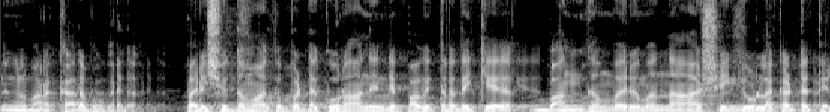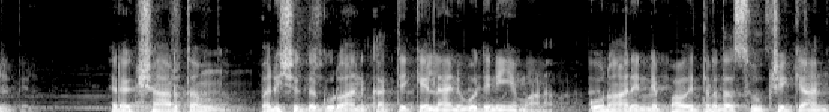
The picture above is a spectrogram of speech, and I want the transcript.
നിങ്ങൾ മറക്കാതെ പോകരുത്. പരിശുദ്ധമാക്കപ്പെട്ട ഖുറാനിന്റെ പവിത്രതയ്ക്ക് ഭംഗം വരുമെന്ന ആശങ്കയുള്ള ഘട്ടത്തിൽ രക്ഷാർത്ഥം പരിശുദ്ധ ഖുർആൻ കത്തിക്കൽ അനുവദനീയമാണ്. ഖുർആനിന്റെ പവിത്രത സൂക്ഷിക്കാൻ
